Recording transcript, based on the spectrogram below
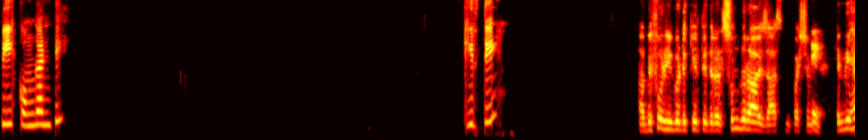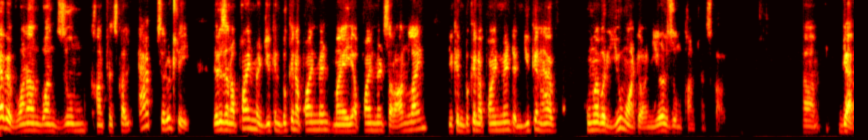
P. Konganti? Kirti? Uh, before you go to Kirti, there are Sundara is asking question. Hey. Can we have a one-on-one Zoom conference call? Absolutely. There is an appointment. You can book an appointment. My appointments are online. You can book an appointment, and you can have whomever you want on your Zoom conference call. Um, yeah,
